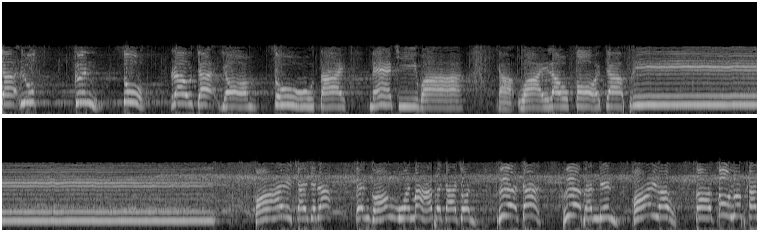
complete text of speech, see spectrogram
จะลุกขึ้นสู้ เราจะยอมสู้ตาย แม้ชีวา จะวายเราก็จะพรีขอให้ใจชนะเป็นของมวลมหาประชาชน เพื่อชาติเพื่อแผ่นดิน ขอให้เราต่อสู้ร่วมกัน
